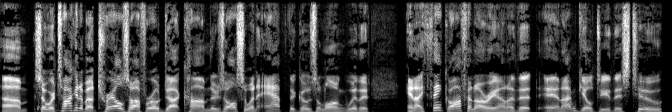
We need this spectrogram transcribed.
Um, so we're talking about trailsoffroad.com. There's also an app that goes along with it. And I think often, Ariana, that, and I'm guilty of this too,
